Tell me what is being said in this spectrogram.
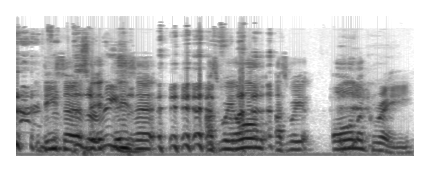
these are There's a these are as we all as we all agree,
